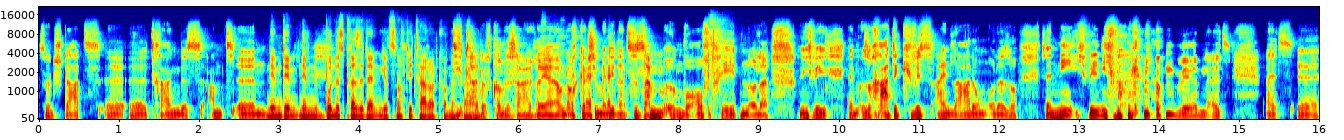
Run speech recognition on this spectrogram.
so ein staatstragendes äh, Amt. Ähm, neben, dem, neben dem Bundespräsidenten gibt es noch die Tatortkommissare. Die Tatortkommissare, ja. Und auch ganz schön, wenn die dann zusammen irgendwo auftreten oder ich will, dann so Rate-Quiz-Einladung oder so. Nee, ich will nicht wahrgenommen werden als, als äh,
